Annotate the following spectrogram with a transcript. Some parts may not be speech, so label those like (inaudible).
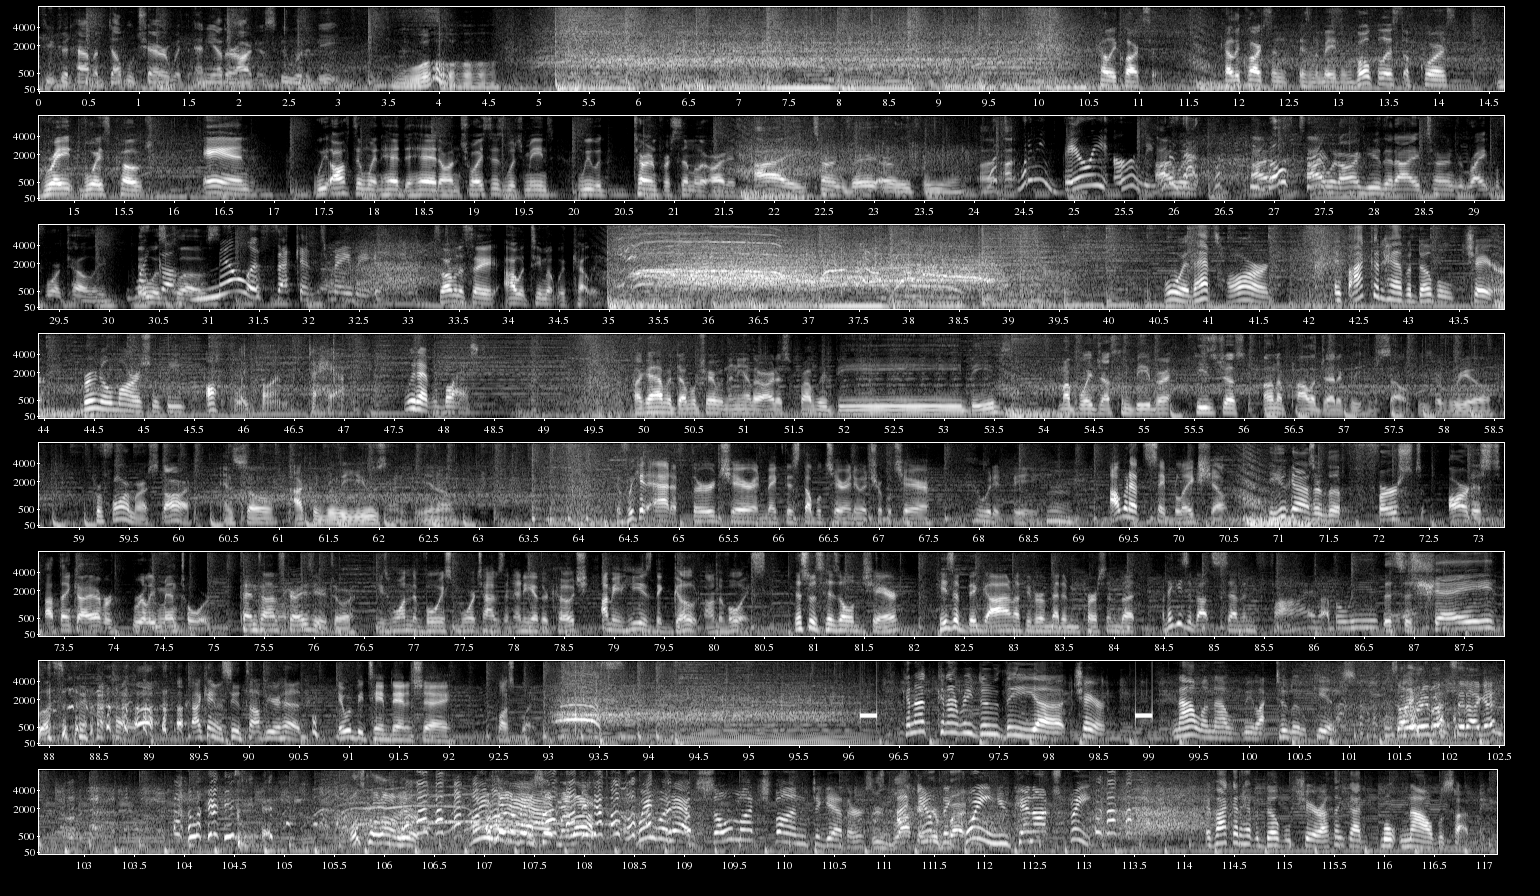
if you could have a double chair with any other artist, who would it be? Whoa. Kelly Clarkson. Kelly Clarkson is an amazing vocalist, of course, great voice coach, and we often went head to head on choices, which means we would turn for similar artists. I turned very early for you. What, I, what do you mean very early? What I is would- that? What, we I- both turned I would argue that I turned right before Kelly. like it was a close. millisecond, maybe. So I'm gonna say I would team up with Kelly. Boy, that's hard. If I could have a double chair, Bruno Mars would be awfully fun to have. We'd have a blast. If I could have a double chair with any other artist, it'd probably be Biebs. My boy Justin Bieber, he's just unapologetically himself. He's a real performer, a star. And so I could really use him, you know. If we could add a third chair and make this double chair into a triple chair, who would it be? Hmm. I would have to say Blake Shelton. You guys are the first artist I think I ever really mentored. 10 times crazier tour. He's won The Voice more times than any other coach. I mean, he is the GOAT on The Voice. This was his old chair. He's a big guy. I don't know if you've ever met him in person, but I think he's about 7'5", I believe. This is Shay. (laughs) I can't even see the top of your head. It would be Team Dan and Shay plus Blake. Can I can I redo the uh, chair? Niall and I would be like two little kids. Sorry, Reba, say that again. Look at these kids. What's going on here? We would, have, (laughs) we would have so much fun together. She's I am your the button. queen. You cannot speak. if I could have a double chair, I think I'd want Niall beside me.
